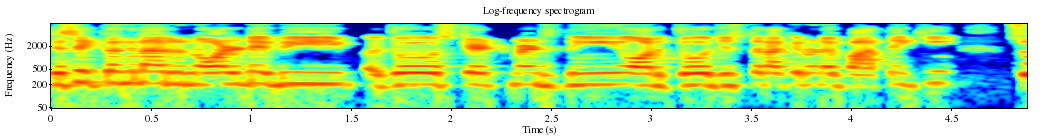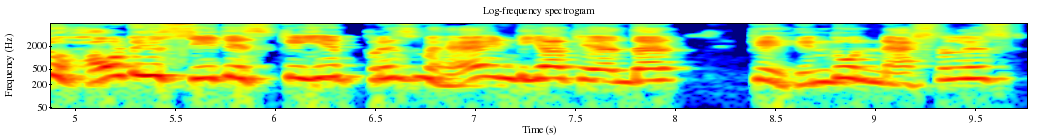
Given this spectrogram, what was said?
जैसे कंगना रेनॉल्ड ने भी जो स्टेटमेंट्स दी और जो जिस तरह की उन्होंने बातें की। So how do you see this कि ये प्रिज्म है इंडिया के अंदर कि हिंदू नेशनलिस्ट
